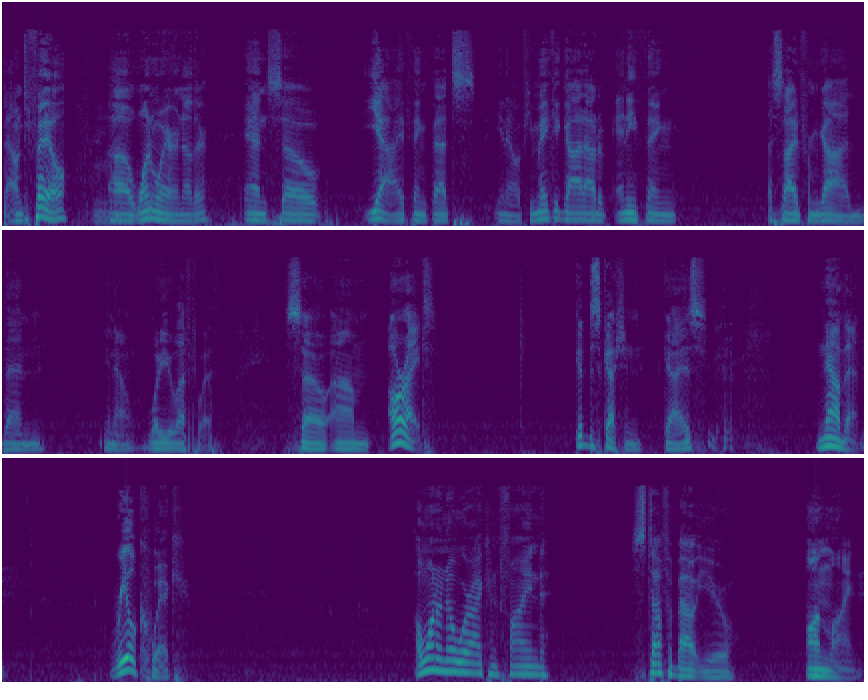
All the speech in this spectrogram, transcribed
bound to fail uh, one way or another. And so, yeah, I think that's you know, if you make a god out of anything aside from God, then you know, what are you left with? So, um, all right, good discussion, guys. now then, real quick, I want to know where I can find stuff about you online.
